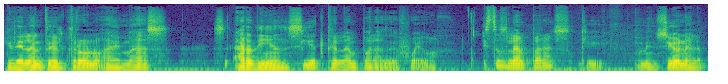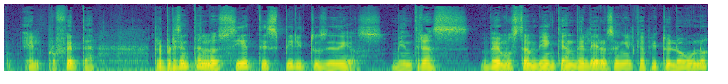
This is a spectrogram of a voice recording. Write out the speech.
Y delante del trono, además, ardían siete lámparas de fuego. Estas lámparas que menciona el, profeta representan los siete espíritus de Dios, mientras vemos también candeleros en el capítulo 1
